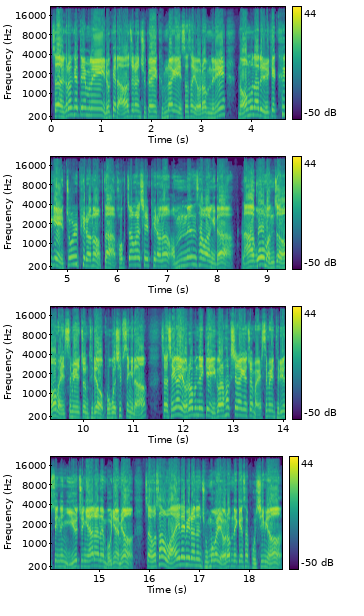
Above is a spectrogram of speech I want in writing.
자, 그렇기 때문에 이렇게 나와주는 주가의 급락에 있어서 여러분들이 너무나도 이렇게 크게 쫄 필요는 없다. 걱정하실 필요는 없는 상황이다. 라고 먼저 말씀을 좀 드려보고 싶습니다. 자, 제가 여러분들께 이걸 확실하게 좀 말씀을 드릴 수 있는 이유 중에 하나는 뭐냐면, 자, 우선 Y랩이라는 종목을 여러분들께서 보시면,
